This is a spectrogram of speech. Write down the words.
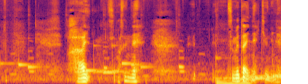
はい。すいませんね。冷たいね急にね。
